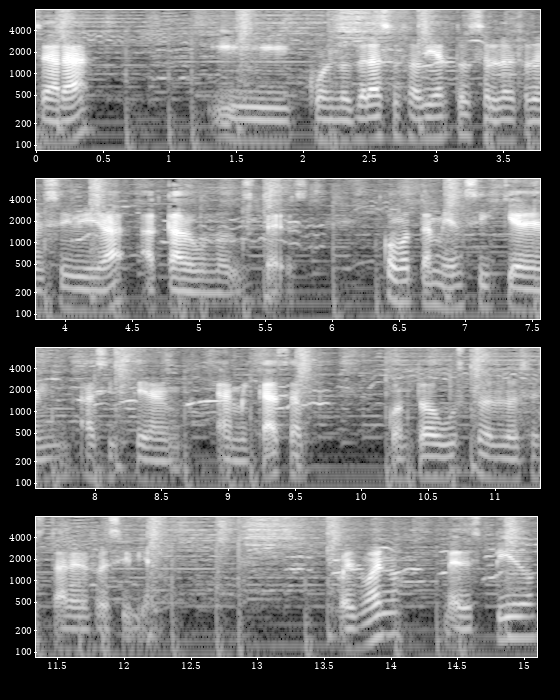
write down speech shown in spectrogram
se hará y con los brazos abiertos se les recibirá a cada uno de ustedes. Como también si quieren asistir a, a mi casa, con todo gusto los estaré recibiendo. Pues bueno, me despido.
